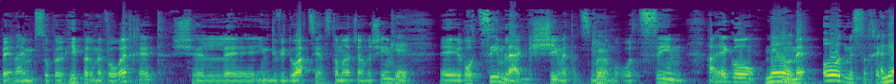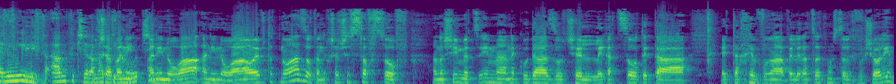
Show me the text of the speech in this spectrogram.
בעיניים סופר היפר מבורכת של אינדיבידואציה, זאת אומרת שאנשים כן. אה, רוצים להגשים את עצמם, כן. רוצים, האגו מאוד, מאוד משחק אני, תפקיד. אני נפעמתי כשלמדתי קוצ'י. עכשיו אני, אני, נורא, אני נורא אוהב את התנועה הזאת, אני חושב שסוף סוף אנשים יוצאים מהנקודה הזאת של לרצות את, ה, את החברה ולרצות את מה שצריך ושואלים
